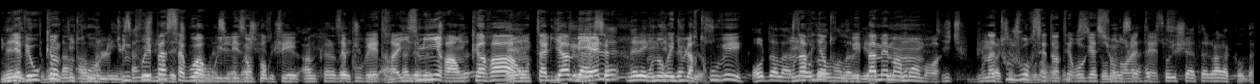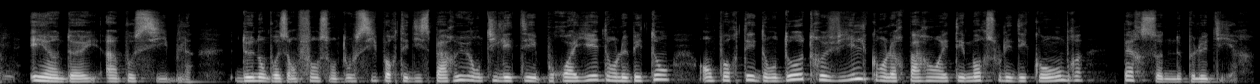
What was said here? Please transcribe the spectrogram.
Il n'y avait aucun contrôle. Tu ne pouvais pas savoir où ils les emportaient. Ça pouvait être à Izmir, à Ankara, à Antalya, mais elle, on aurait dû la retrouver. On n'a rien trouvé, pas même un membre. On a toujours cette interrogation dans la tête. Et un deuil impossible. De nombreux enfants sont aussi portés disparus, ont-ils été broyés dans le béton, emportés dans d'autres villes quand leurs parents étaient morts sous les décombres? Personne ne peut le dire.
